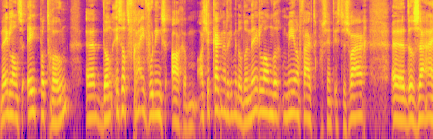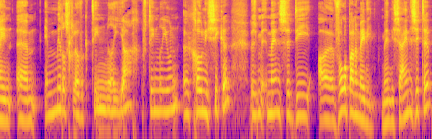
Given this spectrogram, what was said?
Nederlands eetpatroon, uh, dan is dat vrij voedingsarm. Als je kijkt naar de gemiddelde Nederlander, meer dan 50% is te zwaar. Uh, er zijn um, inmiddels geloof ik 10 miljard of 10 miljoen uh, chronisch zieken. Dus mensen die volop aan de medi medicijnen zitten,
